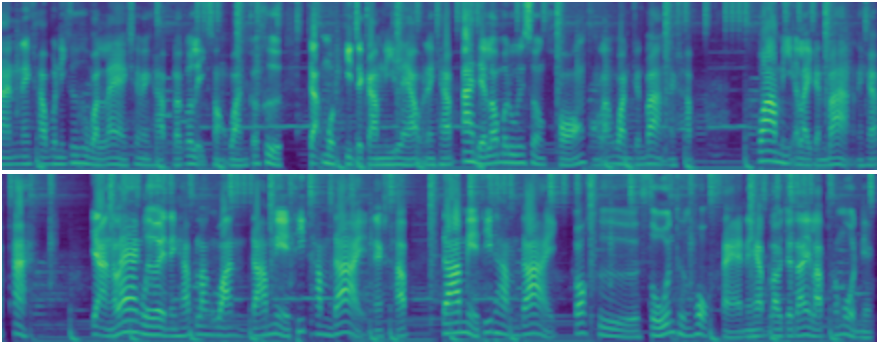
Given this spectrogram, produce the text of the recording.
นั้นนะครับวันนี้ก็คือวันแรกใช่ไหมครับแล้วก็เหลืออีก 2 วันก็คือจะหมดกิจกรรมนี้แล้วนะครับอะเดี๋ยวเรามาดูในส่วนของของรางวัลกันบ้างนะครับ ว่ามีอะไรกันบ้างนะครับอะอย่างแรกเลยนะครับรางวัลดาเมจที่ทำได้นะครับดาเมจที่ทำได้ก็คือ0ถึง6แสนนะครับเราจะได้รับทั้งหมดเนี่ย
